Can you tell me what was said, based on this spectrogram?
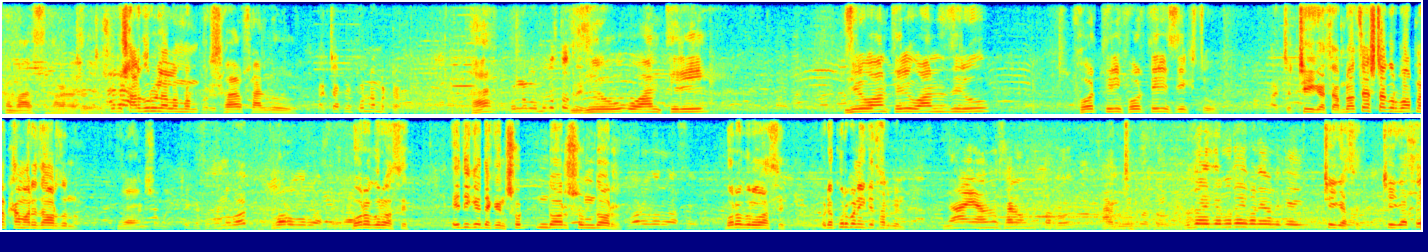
খামার আছে হ্যাঁ? আছে শুধু লালন পালন করে সব সারগরু আচ্ছা আপনার ফোন নাম্বারটা? হ্যাঁ? ফোন নাম্বার মুখস্থ আছে? Zero one three zero one three one zero four three four three six two. আচ্ছা ঠিক আছে। আমরা চেষ্টা করব আপনার খামারে যাওয়ার জন্য। ঠিক আছে ধন্যবাদ। বড় গরু আছে বড় গরু আছে। এদিকে দেখেন সুন্দর সুন্দর। বড় গরু আছে। বড় গরু আছে। ওটা কোরবানিতে ছাড়বেন? না এখনও ছাড়াম কত আচ্ছা। বুঝাইদের মানে অনেকেই। ঠিক আছে ঠিক আছে।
